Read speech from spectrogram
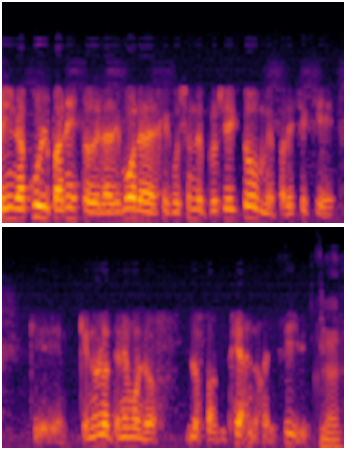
hay una culpa en esto de la demora de ejecución del proyecto, me parece que, que, no lo tenemos los, los pampeanos en sí. Claro.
